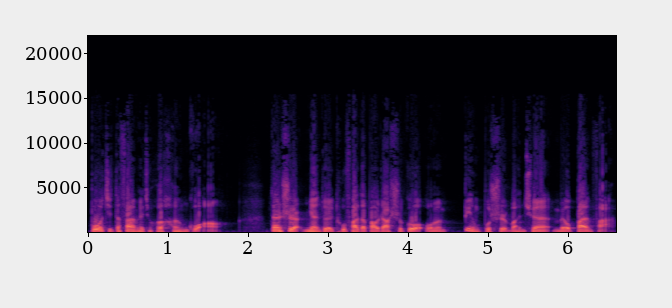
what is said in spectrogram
波及的范围就会很广。但是面对突发的爆炸事故，我们并不是完全没有办法，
